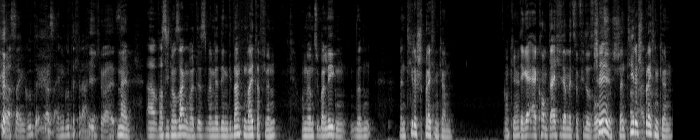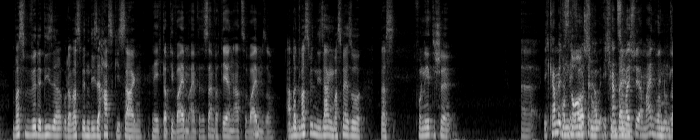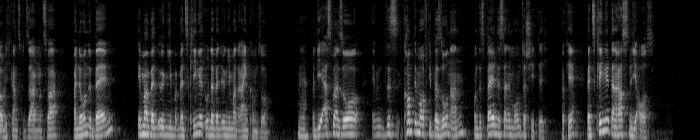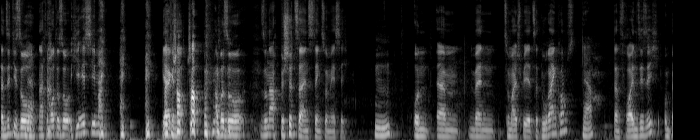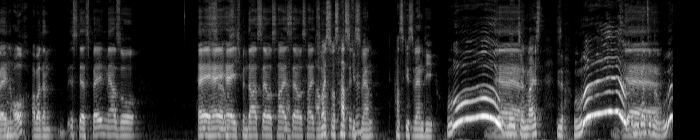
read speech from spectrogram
Das ist, ein gute, das ist eine gute Frage. Ich weiß. Nein, äh, was ich noch sagen wollte, ist, wenn wir den Gedanken weiterführen und wir uns überlegen würden, wenn Tiere sprechen können. Okay? Digga, er kommt gleich wieder mit so philosophischen Chill, wenn Shit Tiere an, Alter. sprechen können, was würde dieser oder was würden diese Huskies sagen? Nee, ich glaube, die viben einfach. Das ist einfach deren Art zu viben so. Aber was würden die sagen? Was wäre so das phonetische. Äh, Ich kann mir das nicht Pendant vorstellen, zu- aber ich kann zum. Beispiel an meinen Hunden, glaube ich, ganz gut sagen. Und zwar, meine Hunde bellen immer, wenn irgendjemand, wenn es klingelt oder wenn irgendjemand reinkommt so. ja. Und die erstmal so, das kommt immer auf die Person an und das Bellen ist dann immer unterschiedlich. Okay? Wenn es klingelt, dann rasten die aus. Dann sind die so Ja. nach dem Motto so, hier ist jemand, Hey, hey, Ja, Leute, genau. schaut, schaut! aber so, so nach Beschützerinstinkt so mäßig. Mhm. Und ähm, wenn zum Beispiel jetzt du reinkommst, Ja. dann freuen sie sich und bellen Mhm. auch, aber dann ist das Bellen mehr so, hey, hey, Servus. hey, ich bin da, servus, hi, Ja. servus, hi. Aber weißt du, was Huskies wären? Huskies wären die uh, Ja, Mädchen, weißt Diese uh, Ja, und die ganze Zeit nur uh.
